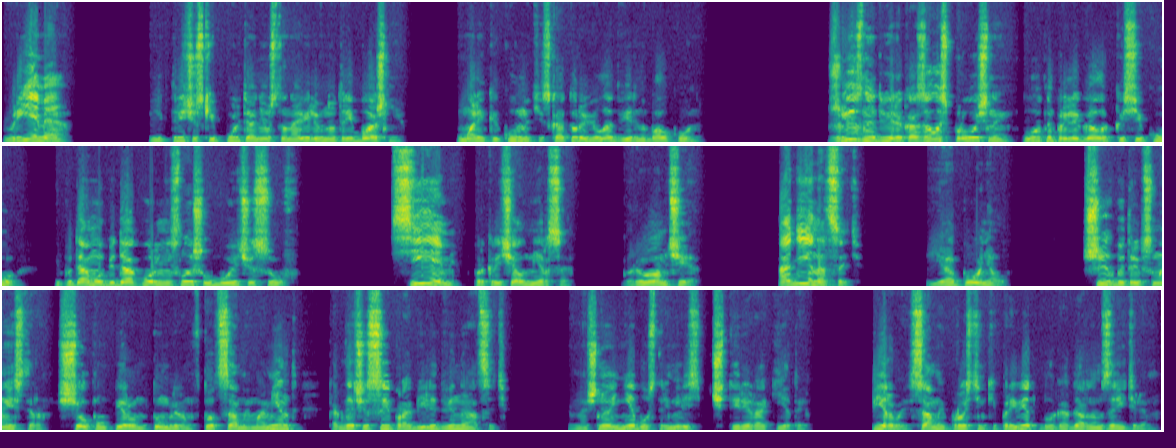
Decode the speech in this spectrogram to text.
Время!» Электрический пульт они установили внутри башни, в маленькой комнате, из которой вела дверь на балкон. Железная дверь оказалась прочной, плотно прилегала к косяку, и потому бедокур не слышал боя часов. «Семь!» – прокричал Мерса. «Громче!» «Одиннадцать!» «Я понял!» Шиф Бетрипсмейстер щелкнул первым тумблером в тот самый момент, когда часы пробили двенадцать. В ночное небо устремились четыре ракеты. Первый, самый простенький привет благодарным зрителям.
